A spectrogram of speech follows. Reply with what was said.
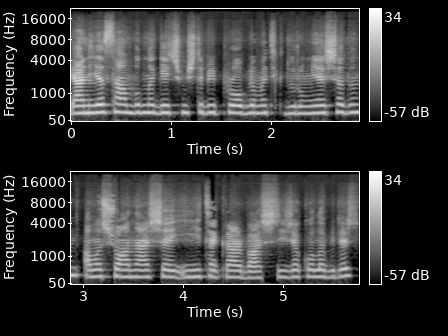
Yani ya sen bununla geçmişte bir problematik durum yaşadın ama şu an her şey iyi tekrar başlayacak olabilir.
